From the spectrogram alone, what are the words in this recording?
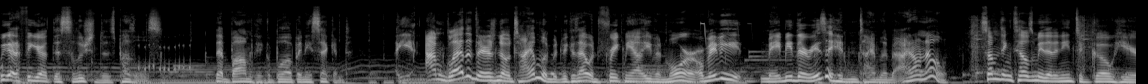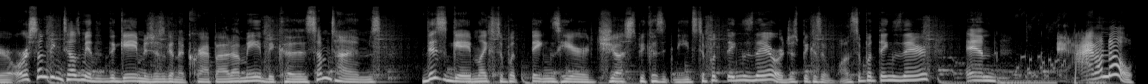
We gotta figure out this solution to these puzzles. That bomb could blow up any second. I'm glad that there's no time limit because that would freak me out even more. Or maybe maybe there is a hidden time limit. I don't know. Something tells me that I need to go here, or something tells me that the game is just gonna crap out on me because sometimes this game likes to put things here just because it needs to put things there or just because it wants to put things there. And I don't know.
